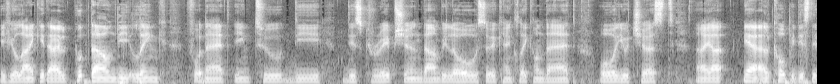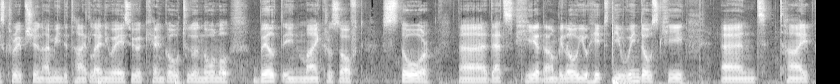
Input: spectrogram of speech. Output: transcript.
If you like it, I'll put down the link for that into the description down below so you can click on that or you just uh, yeah I'll copy this description I mean the title anyway so you can go to the normal built-in Microsoft store uh, that's here down below. You hit the Windows key and type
